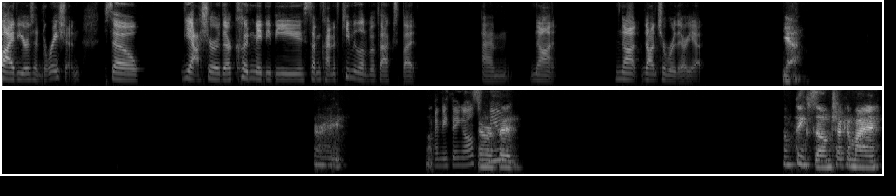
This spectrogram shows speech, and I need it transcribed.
five years in duration. So yeah, sure, there could maybe be some kind of cumulative effect, but I'm not not not sure we're there yet. Yeah. All right. Anything else Then from we're you? good. I don't think so. I'm checking my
